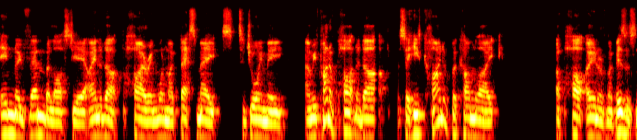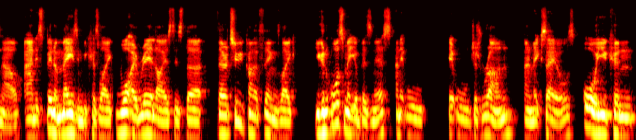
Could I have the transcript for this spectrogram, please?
in November last year, I ended up hiring one of my best mates to join me, and we've kind of partnered up. So he's kind of become like a part owner of my business now, and it's been amazing because like what I realized is that there are two kind of things like you can automate your business and it will it will just run and make sales, or you can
